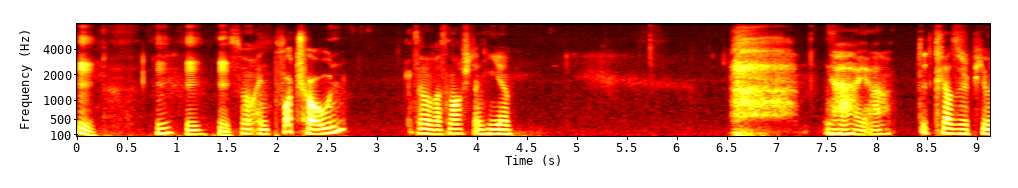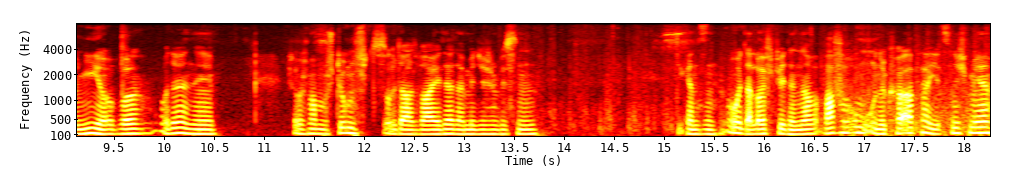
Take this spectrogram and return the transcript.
Hm. Hm, hm, hm. So, ein Proton. So, was mache ich denn hier? Ja, ja, das klassische Pionier, aber, oder? Nee. Ich glaube, ich mache mal Sturmsoldat weiter, damit ich ein bisschen die ganzen... Oh, da läuft wieder eine Waffe rum, ohne Körper, jetzt nicht mehr.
